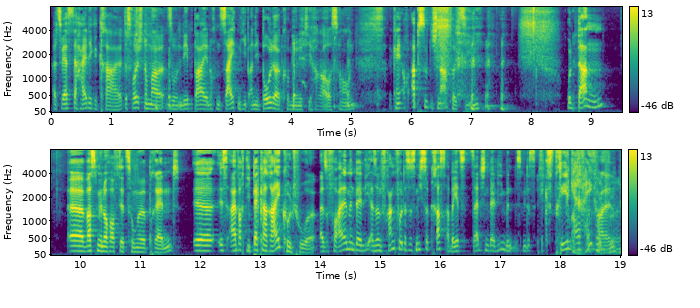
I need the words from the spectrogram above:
als wär's der heilige Gral. Das wollte ich noch mal so nebenbei, noch einen Seitenhieb an die Boulder-Community heraushauen. Kann ich auch absolut nicht nachvollziehen. Und dann, äh, was mir noch auf der Zunge brennt, äh, ist einfach die Bäckereikultur. Also vor allem in Berlin, also in Frankfurt ist es nicht so krass, aber jetzt, seit ich in Berlin bin, ist mir das extrem aufgefallen.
